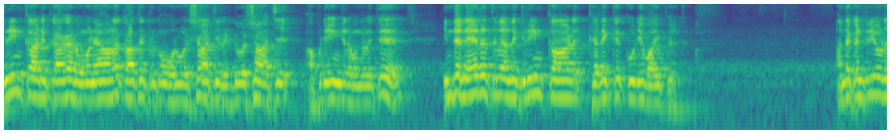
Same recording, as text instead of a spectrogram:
க்ரீன் கார்டுக்காக ரொம்ப நேரம் காத்துட்ருக்கோம். ஒரு வருஷம் ஆச்சு ரெண்டு வருஷம் ஆச்சு அப்படிங்கிறவங்களுக்கு இந்த நேரத்தில் அந்த க்ரீன் கார்டு கிடைக்கக்கூடிய வாய்ப்பு இருக்குது அந்த கண்ட்ரியோட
